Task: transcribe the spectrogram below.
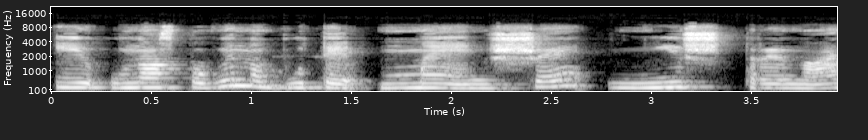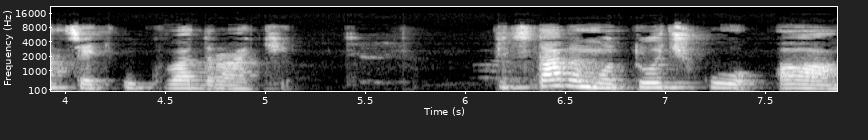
і у нас повинно бути менше, ніж 13 у квадраті. Підставимо точку А.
